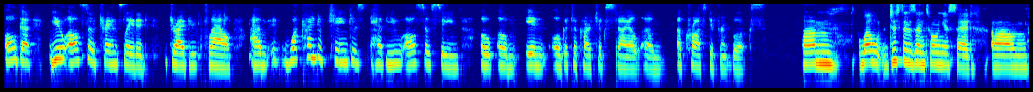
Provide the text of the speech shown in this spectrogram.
Olga, you also translated drive your plow. Um, what kind of changes have you also seen um, in Olga Tokarczuk's style um, across different books? Um, well, just as Antonia said, um,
